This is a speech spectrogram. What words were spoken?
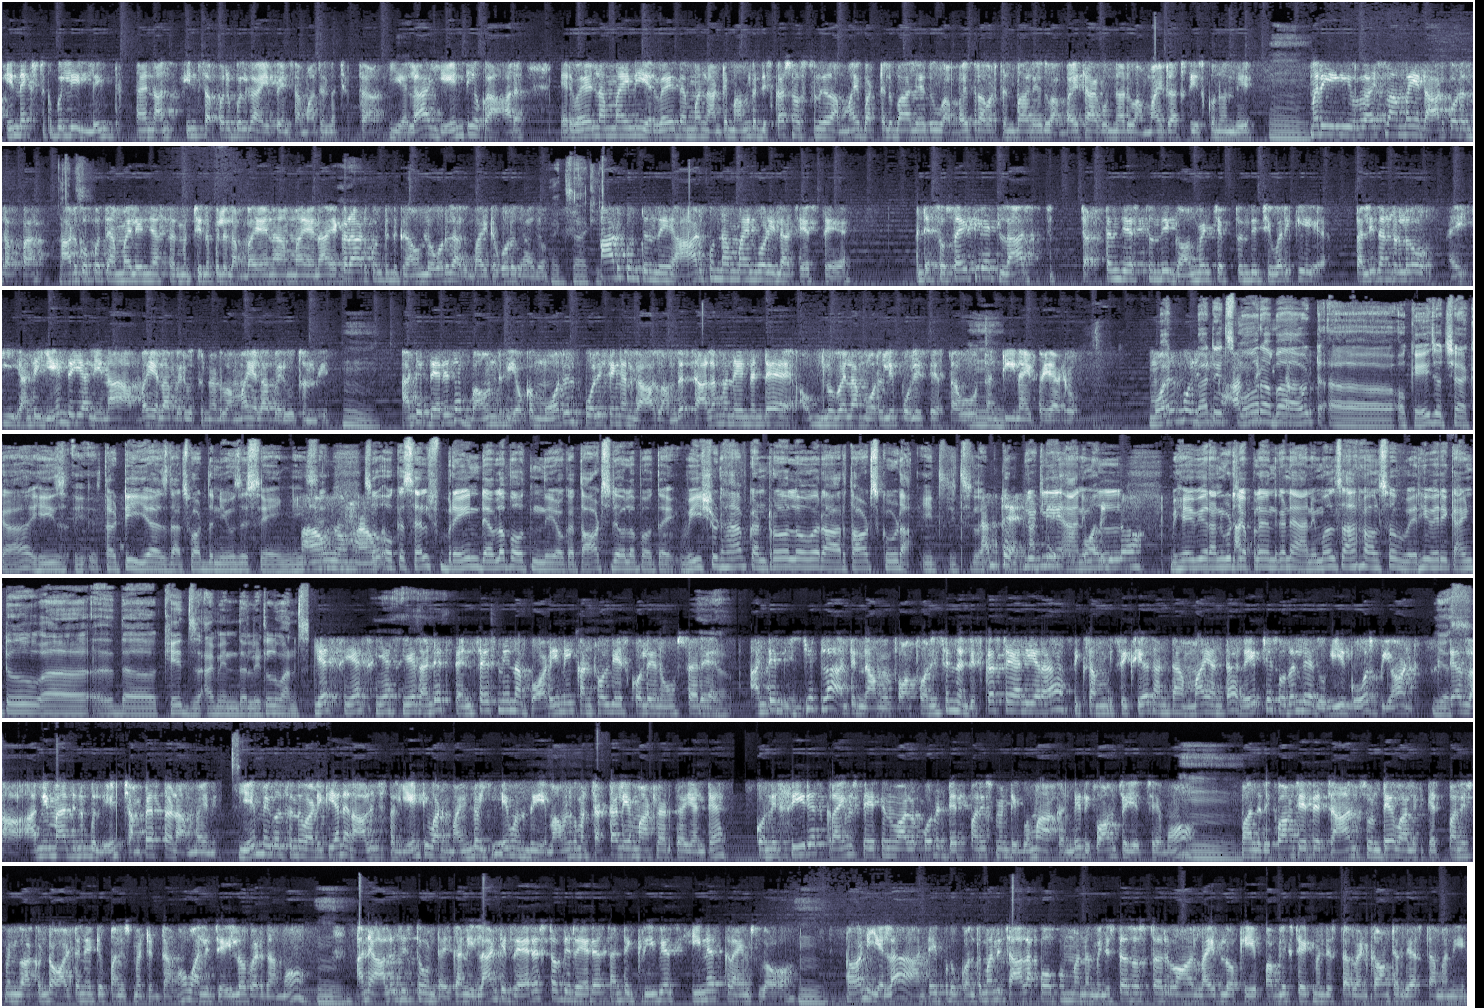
ఇన్ఎక్స్టికబుల్లీ లింక్డ్ అండ్ ఇన్సపరబుల్గా అయిపోయింది సమాజంలో చెత్త. ఎలా ఏంటి ఒక ఆర ఇరవై ఏళ్ళ అమ్మాయిని ఇరవై ఐదు అమ్మాయిని అంటే మామూలుగా డిస్కషన్ వస్తుంది కదా అమ్మాయి బట్టలు బాగాలేదు అబ్బాయి ప్రవర్తన బాగాలేదు అబ్బాయి తాగున్నాడు అమ్మాయి డ్రగ్స్ తీసుకుని ఉంది. మ్మ్. మరి వయసులో అమ్మాయి ఏంటి ఆడుకోవడం తప్ప? ఆడుకోకపోతే అమ్మాయిలు ఏం చేస్తారు? మరి చిన్నపిల్లలు అబ్బాయి అయినా అమ్మాయి అయినా ఎక్కడ ఆడుకుంటుంది? గ్రౌండ్లో కూడా కాదు బయట కూడా కాదు. ఆడుకుంటుంది. ఆడుకున్న అమ్మాయిని కూడా ఇలా చేస్తే అంటే సొసైటీ ఎట్లా చట్టం చేస్తుంది గవర్నమెంట్ చెప్తుంది. చివరికి తల్లిదండ్రులు ఈ అంటే ఏం చెయ్యాలి? నా అబ్బాయి ఎలా పెరుగుతున్నాడు? అమ్మాయి ఎలా పెరుగుతుంది? మ్మ్. అంటే దేర్ ఇస్ అ బౌండరీ ఒక మోరల్ పోలీసింగ్ అని కాదు. అందరు చాలా మంది ఏంటంటే నువ్వెలా మోరల్లీ పోలీస్ చేస్తావు? తను టీన్ అయిపోయాడు. Moral but it's more about ఒక ఏజ్ వచ్చాక he's thirty years that's what the news is saying. So ఒక సెల్ఫ్ బ్రెయిన్ డెవలప్ అవుతుంది ఒక థాట్స్ డెవలప్ అవుతాయి we should have control over our thoughts కూడా it's it's like completely. Animal behaviour అని కూడా చెప్పలేదు ఎందుకంటే animals are also very very kind to the kids I mean the little ones yes yes yes yes అంటే సెన్సెస్ని నా బాడీని control చేసుకోలేను సరే. అంటే ఎట్లా అంటే ఫర్ ఇన్స్టెన్స్ నేను డిస్కస్ చేయాలి కదా సిక్స్ సిక్స్ ఇయర్స్ అంటే అమ్మాయి అంట రేప్ చేసి వదలలేదు. ఈ గోస్ బియాండ్. అన్ఇమాజినబుల్ ఏం చంపేస్తాడు ఆ అమ్మాయిని? ఏం మిగులుతుంది వాడికి? అని నేను ఆలోచిస్తాను. ఏంటి వాడి మైండ్లో ఏముంది? మామూలుగా మన చట్టాలు ఏం మాట్లాడతాయి అంటే కొన్ని సీరియస్ క్రైమ్స్ చేసిన వాళ్ళకు కూడా డెత్ పనిష్మెంట్ ఇవ్వమాకండి రిఫార్మ్ చేయొచ్చేమో Hmm. వాళ్ళు రిఫార్మ్ చేసే ఛాన్స్ ఉంటే వాళ్ళకి డెత్ పనిష్మెంట్ కాకుండా ఆల్టర్నేటివ్ పనిష్మెంట్ ఇద్దాము వాళ్ళని జైల్లో పెడదాము Hmm. అని ఆలోచిస్తూ ఉంటాయి కానీ ఇలాంటి రేరెస్ట్ ఆఫ్ ది రేరెస్ట్ అంటే గ్రీవియస్ హీనెస్ క్రైమ్స్లో Hmm. అవన్నీ ఎలా అంటే ఇప్పుడు కొంతమంది చాలా కోపం మన మినిస్టర్స్ వస్తారు లైవ్లోకి పబ్లిక్ స్టేట్మెంట్ ఇస్తారు ఎన్కౌంటర్ చేస్తామని.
